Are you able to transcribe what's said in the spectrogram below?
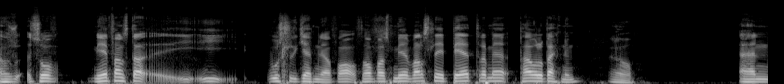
En svo, mér fannst það í, í úrslitkefni þá, þá fannst mér valslegi betra með Pavel og Becknum já, en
